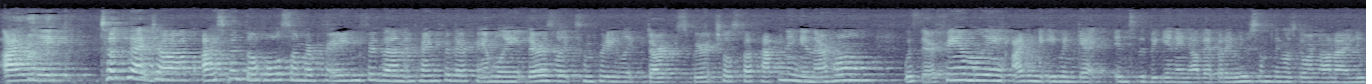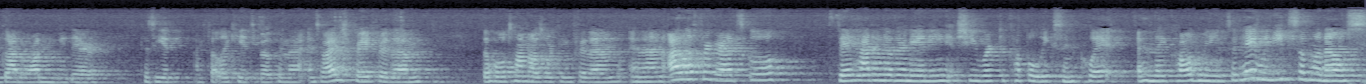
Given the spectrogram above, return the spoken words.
I like took that job. I spent the whole summer praying for them and praying for their family. There was like some pretty like dark spiritual stuff happening in their home with their family. I didn't even get into the beginning of it, but I knew something was going on and I knew God wanted me there because he had I felt like he had spoken that. And so I just prayed for them the whole time I was working for them. And then I left for grad school. They had another nanny. She worked a couple weeks and quit. And they called me and said, Hey, we need someone else.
